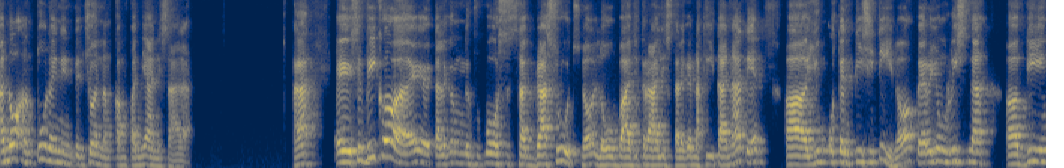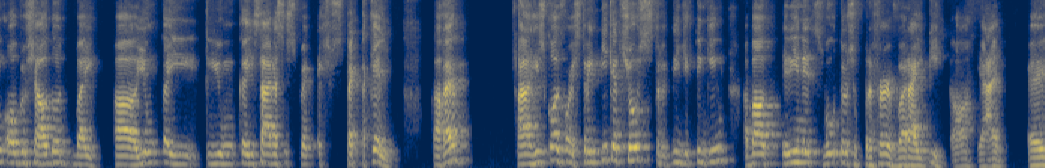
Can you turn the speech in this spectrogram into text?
ano ang tunay na intensyon ng kampanya ni Sara? Ha? Eh si Vico ay eh, talagang nagpo-post sa grassroots, no? Low budget rallies talaga nakita natin uh, yung authenticity, no? Pero yung risk na uh, being overshadowed by uh, yung kay yung kay Sarah's spect- spectacle. Okay? Uh, his call for straight ticket shows strategic thinking about eliminates voters who prefer variety. Oh, yan. Eh,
